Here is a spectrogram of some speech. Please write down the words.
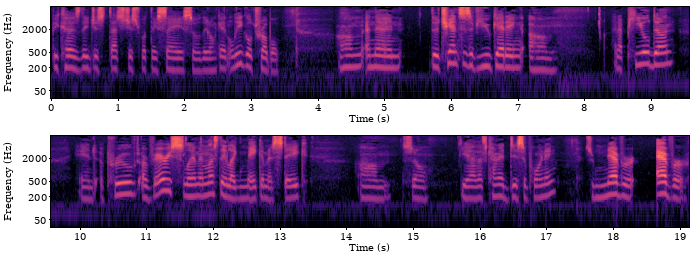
because they just that's just what they say, so they don't get in legal trouble. Um, and then the chances of you getting um, an appeal done and approved are very slim unless they like make a mistake. Um, so yeah, that's kind of disappointing. So never ever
